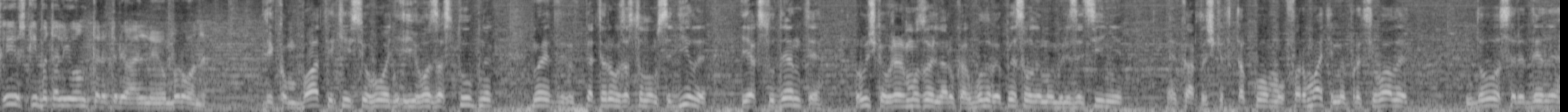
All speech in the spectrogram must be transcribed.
Київський батальйон територіальної оборони. І комбат, який сьогодні, і його заступник. Ми п'ятером за столом сиділи, і як студенти, ручка вже мозоль на руках були, виписували мобілізаційні е, карточки. В такому форматі ми працювали до середини,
